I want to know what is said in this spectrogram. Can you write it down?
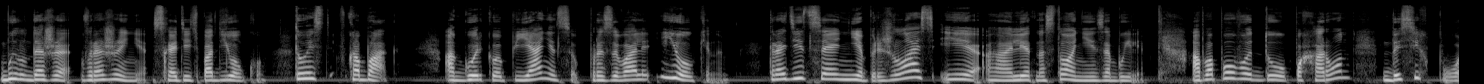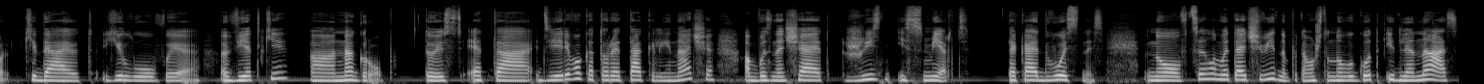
Было даже выражение «сходить под елку», то есть в кабак, а горького пьяницу прозывали Елкиным. Традиция не прижилась, и э, лет на сто они и забыли. А по поводу похорон до сих пор кидают еловые ветки э, на гроб. То есть это дерево, которое так или иначе обозначает жизнь и смерть. Такая двойственность. Но в целом это очевидно, потому что Новый год и для нас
